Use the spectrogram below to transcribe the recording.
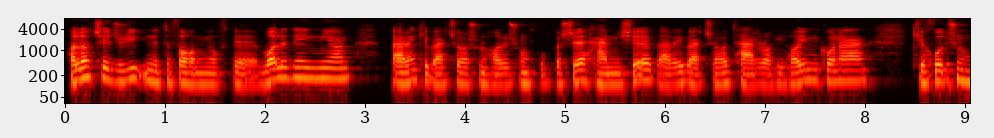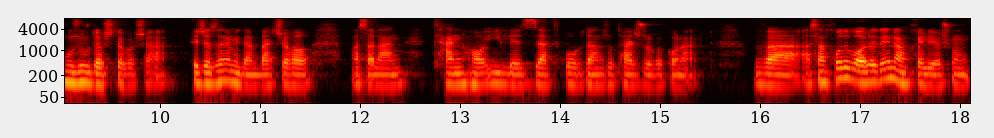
حالا چه جوری این اتفاق میفته والدین میان برای اینکه بچه هاشون حالشون خوب باشه همیشه برای بچه ها طراحی هایی می‌کنن که خودشون حضور داشته باشن. اجازه نمیدن بچه ها مثلا تنهایی لذت بردن رو تجربه کنن. و اصلا خود والدین هم خیلیاشون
